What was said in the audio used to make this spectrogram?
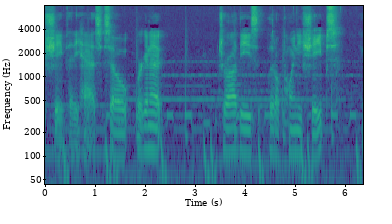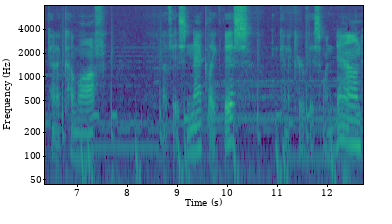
shape that he has. So we're gonna draw these little pointy shapes that kind of come off of his neck like this. And kind of curve this one down.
